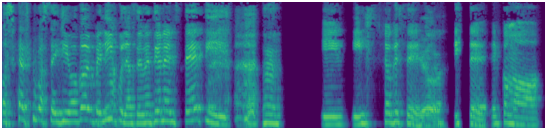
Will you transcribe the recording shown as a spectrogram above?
O sea, tipo, se equivocó de película, se metió en el set y, y, y yo qué sé, viste, es como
